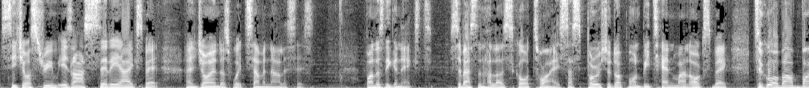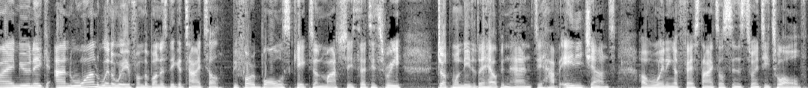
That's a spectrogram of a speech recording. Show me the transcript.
Sicho Stream is our Serie A expert and joined us with some analysis. Bundesliga next. Sebastian Haller scored twice as Borussia Dortmund beat 10-man Augsburg to go above Bayern Munich and one win away from the Bundesliga title. Before a ball was kicked on March 33, Dortmund needed a helping hand to have any chance of winning a first title since 2012.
